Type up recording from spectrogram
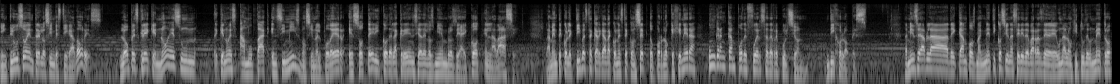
incluso entre los investigadores. López cree que no es un que no es Amupac en sí mismo, sino el poder esotérico de la creencia de los miembros de AICOT en la base. La mente colectiva está cargada con este concepto, por lo que genera un gran campo de fuerza de repulsión, dijo López. También se habla de campos magnéticos y una serie de barras de una longitud de un metro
